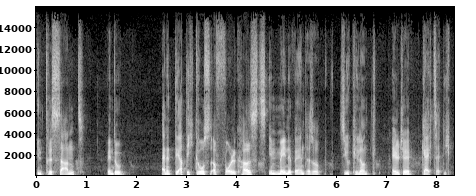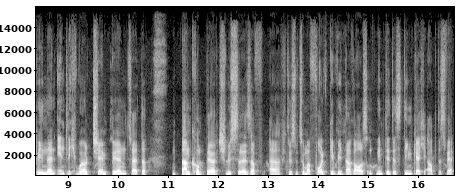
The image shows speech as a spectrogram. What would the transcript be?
interessant, wenn du einen derartig großen Erfolg hast im Main Event, also Zero Killer und LJ gleichzeitig pinnen, endlich World Champion und so weiter. Und dann kommt der Schlüssel, äh, Schlüssel zum Erfolggewinner raus und nimmt dir das Ding gleich ab. Das wäre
